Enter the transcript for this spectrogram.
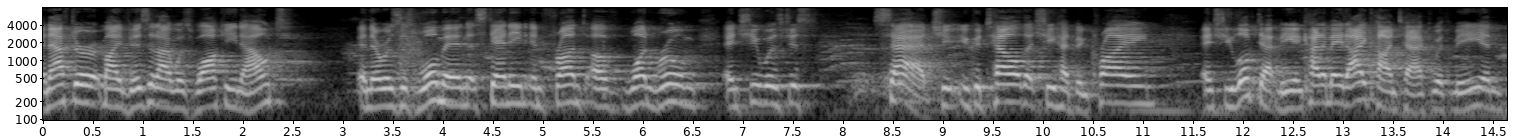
And after my visit, I was walking out, and there was this woman standing in front of one room, and she was just sad. She, you could tell that she had been crying, and she looked at me and kind of made eye contact with me, and,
